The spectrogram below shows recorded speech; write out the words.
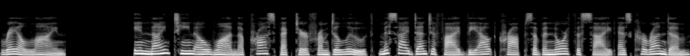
rail line. In 1901 a prospector from Duluth misidentified the outcrops of anorthosite as corundum,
